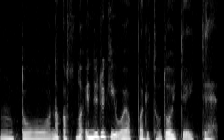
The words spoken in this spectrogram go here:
うんとなんかそのエネルギーはやっぱり届いていて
